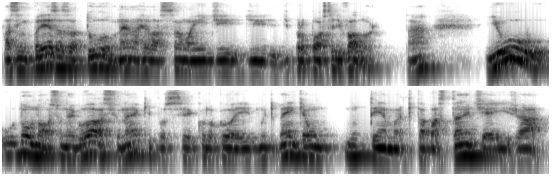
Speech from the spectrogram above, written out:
as empresas atuam né, na relação aí de, de, de proposta de valor. Tá? E o, o, no nosso negócio, né, que você colocou aí muito bem, que é um, um tema que está bastante aí já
